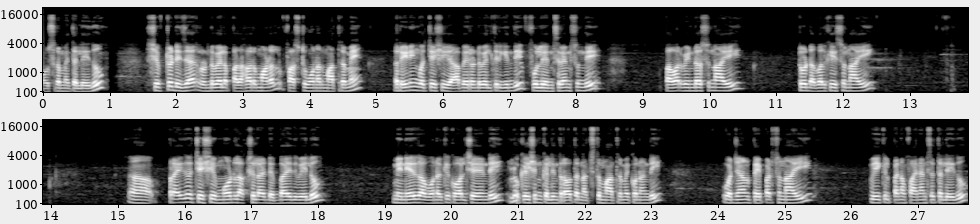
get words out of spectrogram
అవసరం అయితే లేదు. షిఫ్ట్ డిజైర్ రెండు వేల పదహారు మోడల్ ఫస్ట్ ఓనర్ మాత్రమే. రీడింగ్ వచ్చేసి యాభై రెండు వేలు తిరిగింది. ఫుల్ ఇన్సూరెన్స్ ఉంది. పవర్ విండోస్ ఉన్నాయి. టూ డబల్ కీస్ ఉన్నాయి. ప్రైస్ వచ్చేసి మూడు లక్షల డెబ్బై ఐదు వేలు. మీ నేరుగా ఓనర్కి కాల్ చేయండి. లొకేషన్కి వెళ్ళిన తర్వాత నచ్చితే మాత్రమే కొనండి. ఒరిజినల్ పేపర్స్ ఉన్నాయి. వెహికల్ పైన ఫైనాన్స్ అయితే లేదు.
